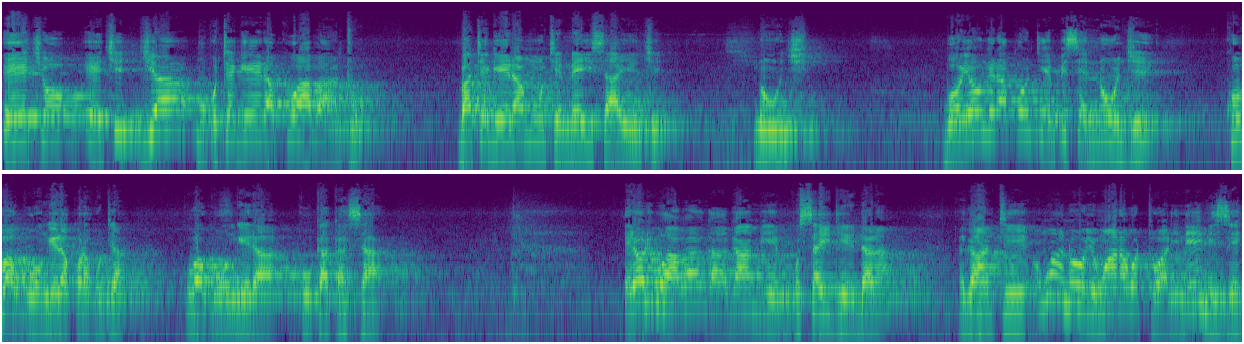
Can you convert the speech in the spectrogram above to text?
ekyo ekijja mu kutegeera kw'abantu bategeeramu nti eneeyisayo enki nungi bw'oyongerako nti empisa ennungi kuba kwongera kukola kutya? Kuba kwongera kukakasa. Era oli bwaba nga agambye ku saidi endala aga nti omwana oyo mwana wattu alina emize.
